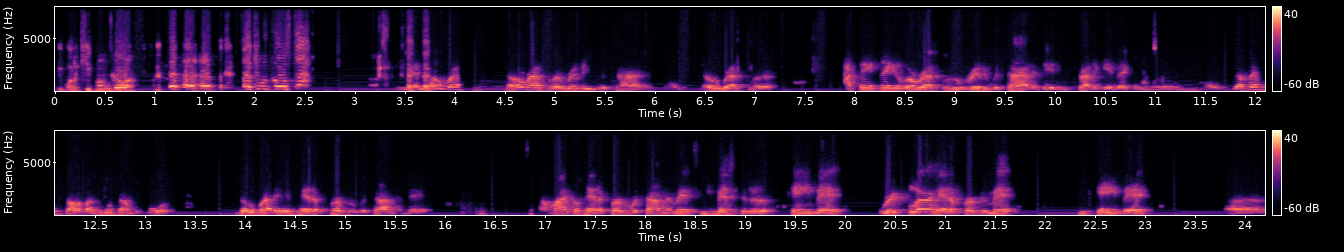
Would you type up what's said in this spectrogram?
you want to keep on going. Thought you were to stop. yeah, no wrestler, no wrestler really retired. Like, no wrestler. I can't think of a wrestler who really retired and didn't try to get back in the ring. Like, I think we talked about this one time before. Nobody has had a perfect retirement match. Michaels had a perfect retirement match. He messed it up, came back. Ric Flair had a perfect match. He came back. Uh,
